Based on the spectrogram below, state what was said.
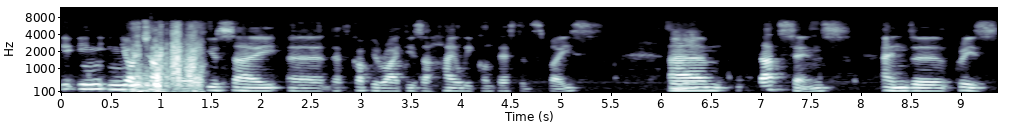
in, in, your chapter, you say uh, that copyright is a highly contested space. Mm-hmm. Um, in that sense, and uh, Chris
